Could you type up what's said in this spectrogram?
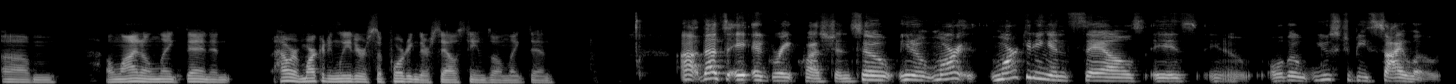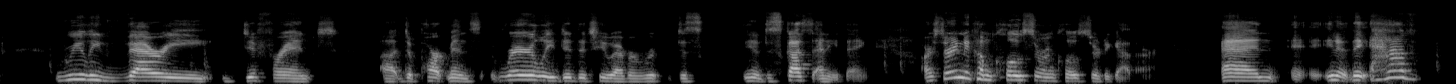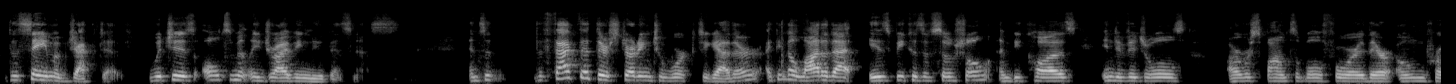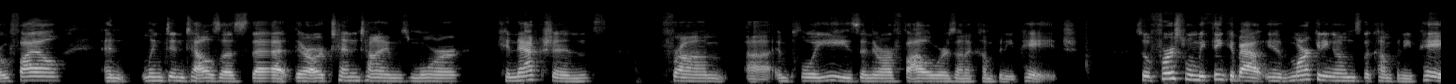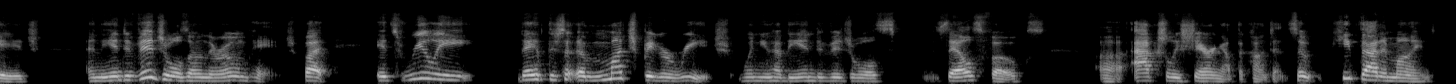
um, align on LinkedIn, and how are marketing leaders supporting their sales teams on LinkedIn? Uh, that's a, a, great question. So, you know, mar- marketing and sales is, you know, although used to be siloed, really very different uh, departments. Rarely did the two ever re- dis- you know, discuss anything. Are starting to come closer and closer together, and eh, eh, you know they have the same objective, which is ultimately driving new business. And so the fact that they're starting to work together, I think a lot of that is because of social and because individuals are responsible for their own profile. And LinkedIn tells us that there are 10 times more connections from uh, employees than there are followers on a company page. So first, when we think about, you know, marketing owns the company page, and the individuals own their own page but it's really they have there's a much bigger reach when you have the individual sales folks uh, actually sharing out the content. So keep that in mind.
